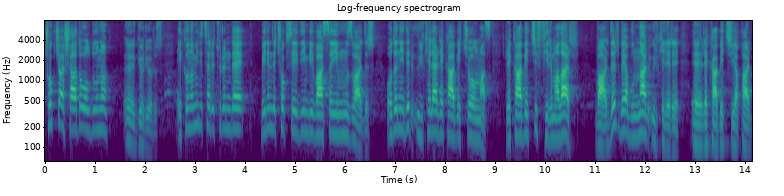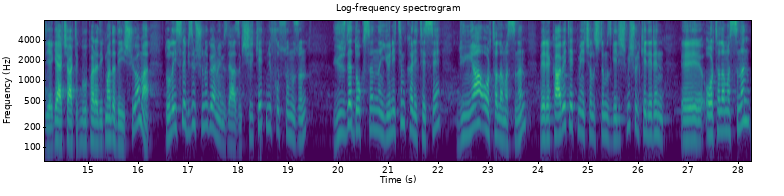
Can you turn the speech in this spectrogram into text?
çokça aşağıda olduğunu e, görüyoruz. Ekonomi literatüründe benim de çok sevdiğim bir varsayımımız vardır. O da nedir? Ülkeler rekabetçi olmaz. Rekabetçi firmalar vardır ve bunlar ülkeleri e, rekabetçi yapar diye. Gerçi artık bu paradigma da değişiyor ama dolayısıyla bizim şunu görmemiz lazım. Şirket nüfusumuzun %90'ının yönetim kalitesi dünya ortalamasının ve rekabet etmeye çalıştığımız gelişmiş ülkelerin e, ortalamasının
